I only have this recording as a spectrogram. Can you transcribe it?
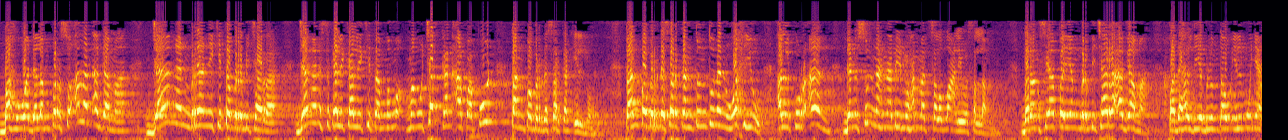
bahwa dalam persoalan agama jangan berani kita berbicara, jangan sekali-kali kita mengucapkan apa pun tanpa berdasarkan ilmu, tanpa berdasarkan tuntunan wahyu Al-Qur'an dan sunnah Nabi Muhammad sallallahu alaihi wasallam. Barang siapa yang berbicara agama padahal dia belum tahu ilmunya,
